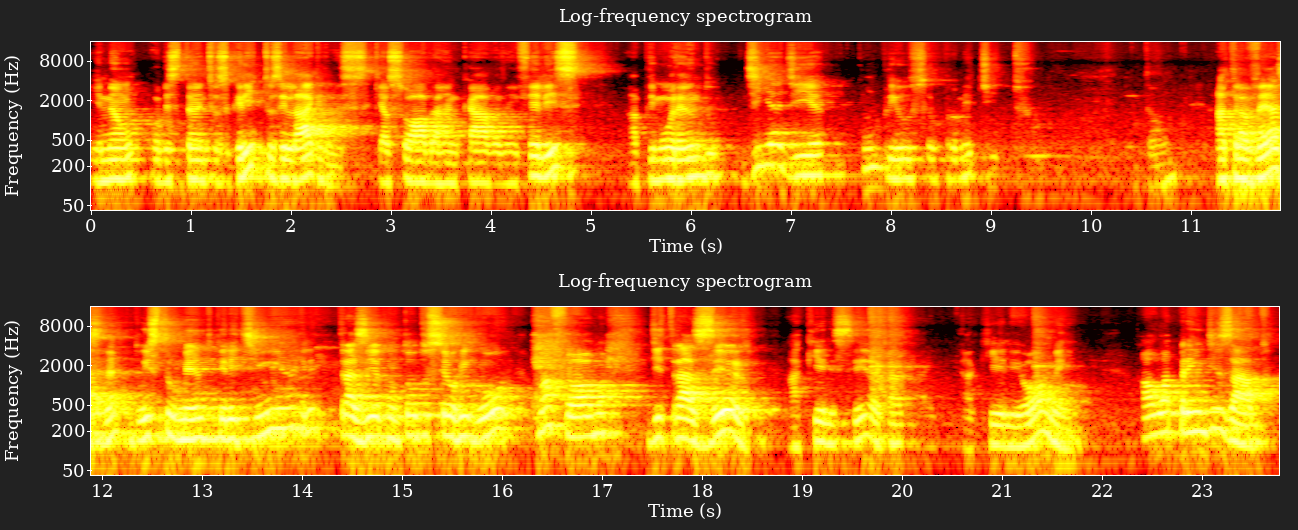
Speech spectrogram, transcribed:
e não obstante os gritos e lágrimas que a sua obra arrancava do infeliz, aprimorando dia a dia, cumpriu o seu prometido. Então, através né, do instrumento que ele tinha, ele trazia com todo o seu rigor uma forma de trazer aquele ser, aquele homem, ao aprendizado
